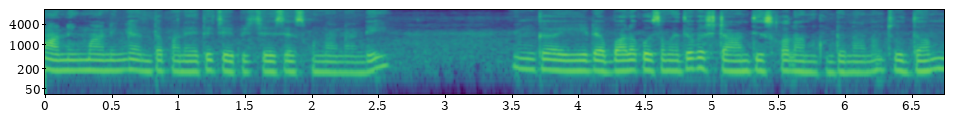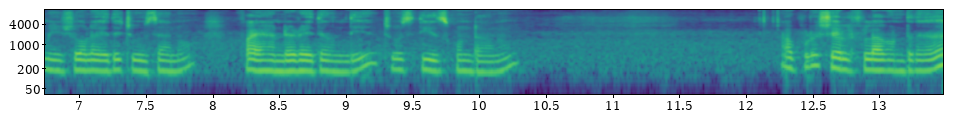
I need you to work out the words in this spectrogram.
మార్నింగ్ మార్నింగ్ ఎంత పని అయితే చేసేసుకున్నానండి. ఇంకా ఈ డబ్బాల కోసం అయితే ఒక స్టాండ్ తీసుకోవాలనుకుంటున్నాను. చూద్దాం మీషోలో అయితే చూశాను. ఫైవ్ హండ్రెడ్ అయితే ఉంది. చూసి తీసుకుంటాను. అప్పుడు షెల్ఫ్ లాగా ఉంటుంది కదా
